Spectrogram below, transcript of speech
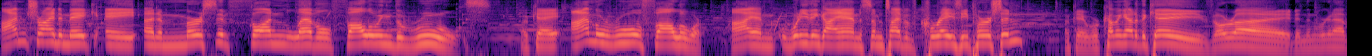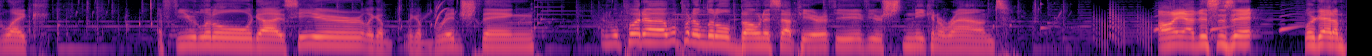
I'm trying to make a an immersive, fun level following the rules. Okay? I'm a rule follower. I am- what do you think I am? Some type of crazy person? Okay, we're coming out of the cave. Alright. And then we're gonna have, like, a few little guys here, like a like a bridge thing. And we'll put a we'll put a little bonus up here if you if you're sneaking around. Oh yeah, this is it. Look at him.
